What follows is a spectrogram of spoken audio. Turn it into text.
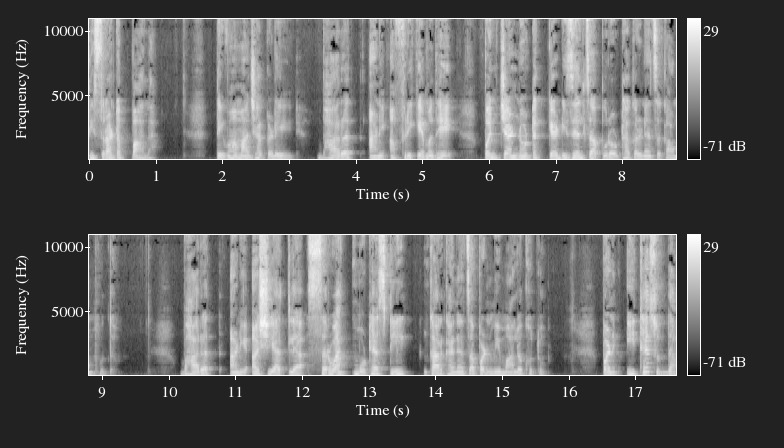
तिसरा टप्पा आला. तेव्हा माझ्याकडे भारत आणि आफ्रिकेमध्ये पंच्याण्णव टक्के डिझेलचा पुरवठा करण्याचं काम होतं. भारत आणि आशियातल्या सर्वात मोठ्या स्टील कारखान्याचा पण मी मालक होतो. पण इथे सुद्धा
